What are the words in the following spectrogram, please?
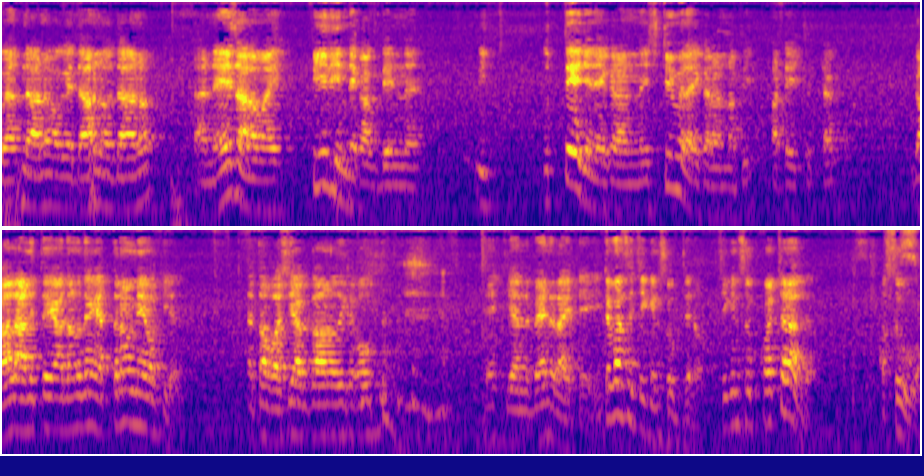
ගොයන් දානවා වගේ දානවා දානවා. අන්න ඒ සලමයි ෆීලින් එකක් දෙන්න. උත්තේජනය කරන්න, ස්ටිමුලයි කරන්න අපි කටේ චුට්ටක්. ගාලා අනිත් එක හදනවා දැන් ඇත්තටම මේවා කියලා. නැත්නම් වශියක් ගන්නවද කියලා කවුද? මේ කියන්න බෑනේ රයිට් එක. ඊට පස්සේ චිකන් සූප් දෙනවා. චිකන් සූප් කොච්චරද? 80.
